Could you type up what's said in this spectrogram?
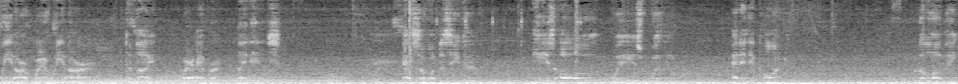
we are where we are tonight, wherever that is. And so what does he do? He's always willing at any point with a loving,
